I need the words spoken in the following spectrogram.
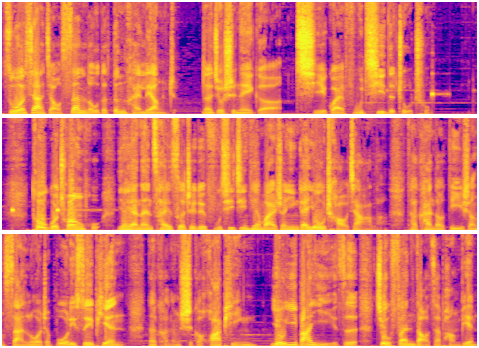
左下角三楼的灯还亮着，那就是那个奇怪夫妻的住处。透过窗户，杨亚楠猜测这对夫妻今天晚上应该又吵架了。他看到地上散落着玻璃碎片，那可能是个花瓶，有一把椅子就翻倒在旁边。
